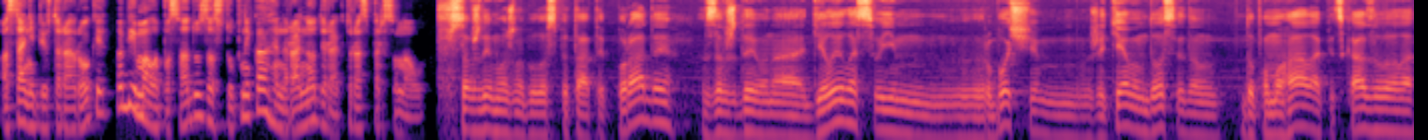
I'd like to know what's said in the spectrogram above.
Останні півтора роки обіймала посаду заступника генерального директора з персоналу. Завжди можна було спитати поради, завжди вона ділилась своїм робочим життєвим досвідом, допомагала, підказувала.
